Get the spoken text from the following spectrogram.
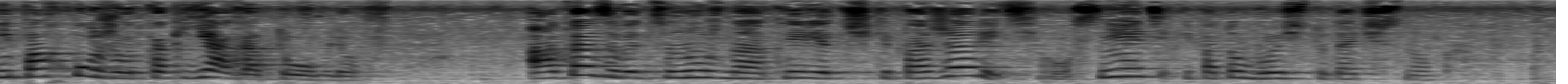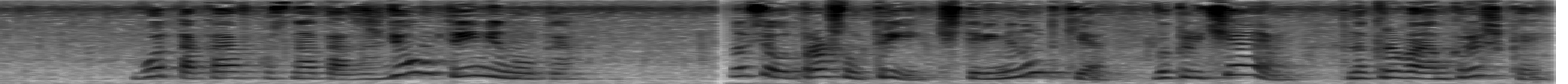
не похожий, вот как я готовлю. А оказывается, нужно креветочки пожарить, снять и потом бросить туда чеснок. Вот такая вкуснота. Ждем 3 минуты. Ну все, вот прошло 3-4 минутки. Выключаем, накрываем крышкой.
